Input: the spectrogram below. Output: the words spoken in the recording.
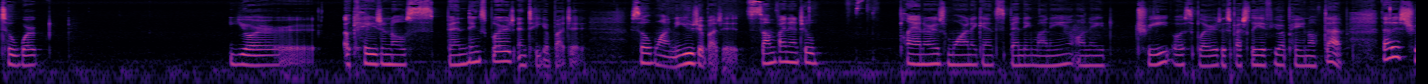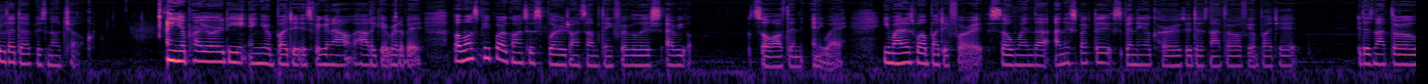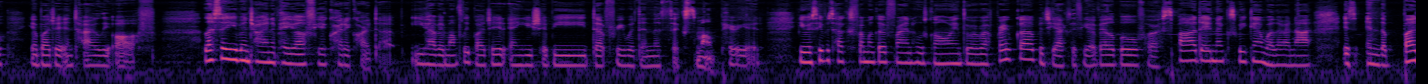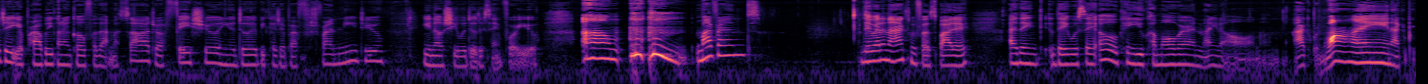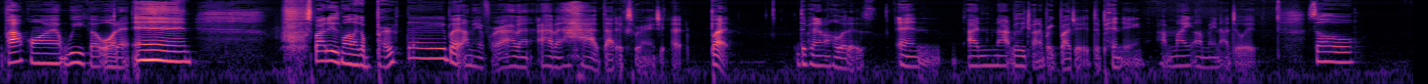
to work your occasional spending splurge into your budget. So, one, use your budget. Some financial planners warn against spending money on a treat or splurge, especially if you are paying off debt. That is true that debt is no joke and your priority and your budget is figuring out how to get rid of it. But most people are going to splurge on something frivolous every so often anyway. You might as well budget for it. So when the unexpected spending occurs, it does not throw off your budget. It does not throw your budget entirely off. Let's say you've been trying to pay off your credit card debt you have a monthly budget and you should be debt free within the six month period. You receive a text from a good friend who's going through a rough breakup and she asks if you're available for a spa day next weekend, whether or not it's in the budget. You're probably going to go for that massage or a facial and you'll do it because your best friend needs you. You know, she would do the same for you. Um, my friends, they went and asked me for a spa day I think they would say, "Oh, can you come over and you know, I could bring wine, I could bring popcorn, we could order in." Spotty is more like a birthday, but I'm here for it. I haven't I haven't had that experience yet, but depending on who it is, and I'm not really trying to break budget. Depending, I might I may not do it. So,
